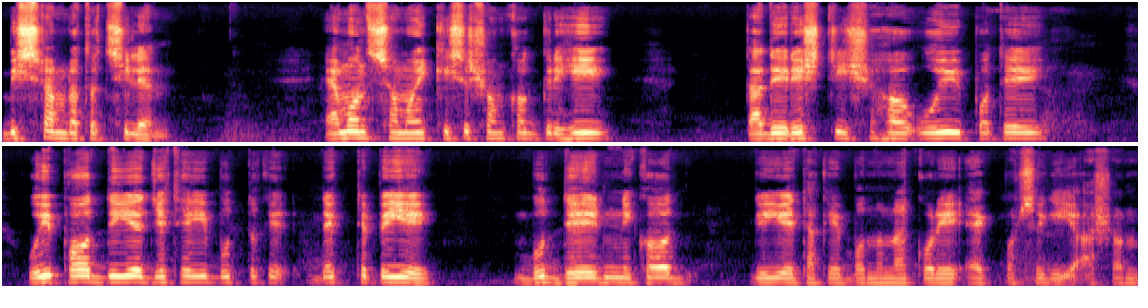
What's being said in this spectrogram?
বিশ্রামরত ছিলেন। এমন সময় কিছু সংখ্যক গৃহী তাদের স্ত্রী সহ ওই পথে, ওই পথ দিয়ে যেতেই বুদ্ধকে দেখতে পেয়ে বুদ্ধের নিকট গিয়ে তাকে বর্ণনা করে এক পাশে গিয়ে আসন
